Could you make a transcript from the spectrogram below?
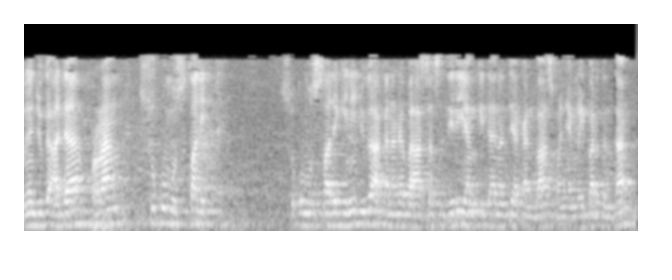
Kemudian juga ada perang suku Mustalik. Suku Mustalik ini juga akan ada bahasa sendiri yang kita nanti akan bahas panjang lebar tentang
